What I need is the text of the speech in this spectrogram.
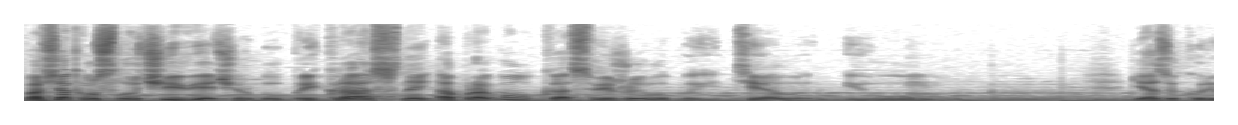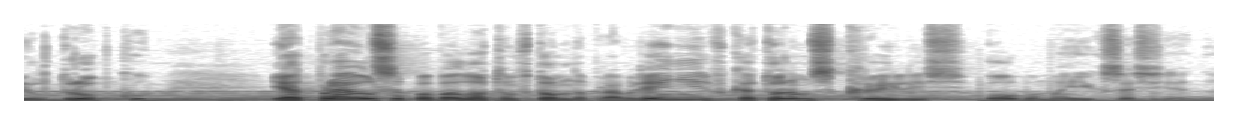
Во всяком случае, вечер был прекрасный, а прогулка освежила бы и тело, и ум. Я закурил трубку и отправился по болотам в том направлении, в котором скрылись оба моих соседа.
